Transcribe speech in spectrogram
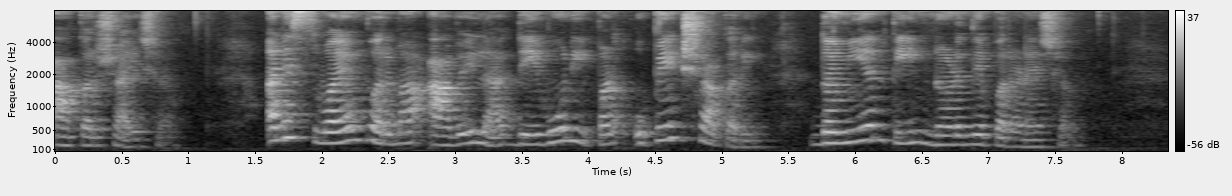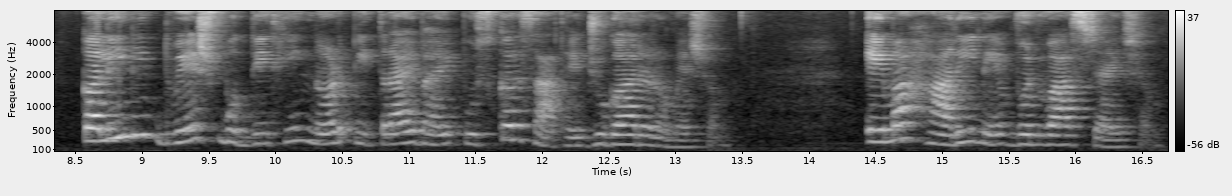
આકર્ષાય છે. અને સ્વયંવરમાં આવેલા દેવોની પણ ઉપેક્ષા કરી દમયંતી નળને પરણે છે. કલીની દ્વેષ બુદ્ધિથી નળ પિતરાયભાઈ પુષ્કર સાથે જુગાર રમે છે. એમાં હારીને વનવાસ જાય છે.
